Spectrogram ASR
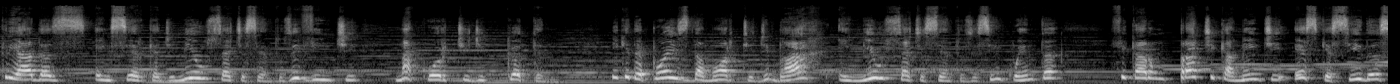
criadas em cerca de 1720 na corte de Köthen, e que depois da morte de Bach, em 1750, ficaram praticamente esquecidas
